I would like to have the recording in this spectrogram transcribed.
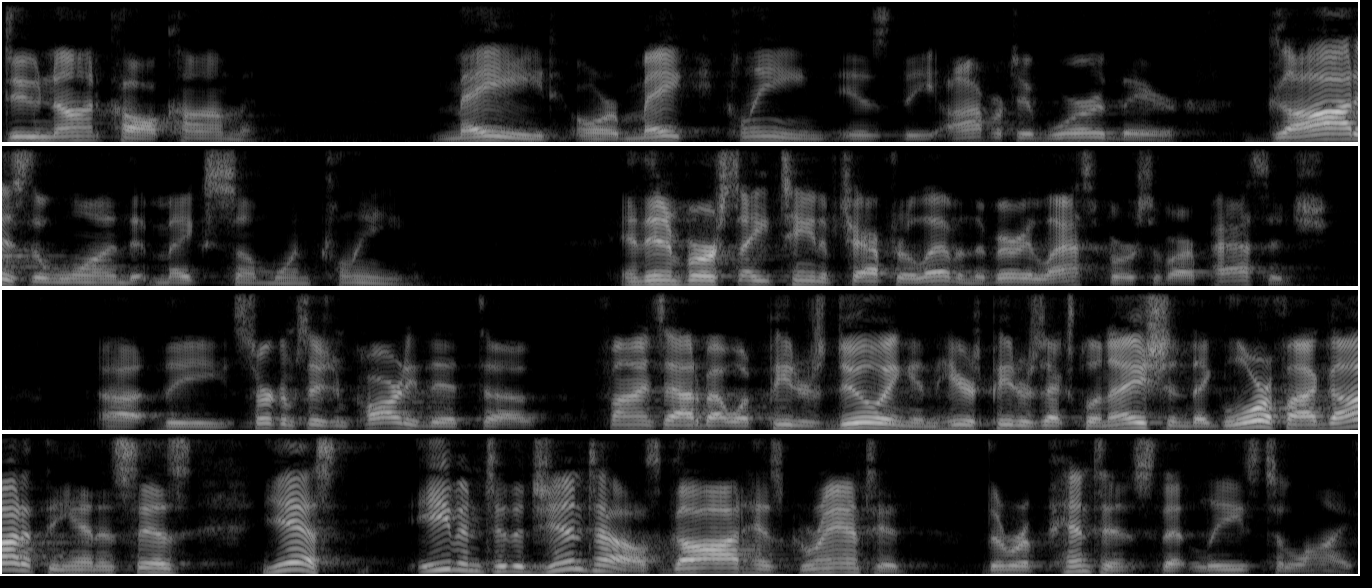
do not call common. Made or make clean is the operative word there. God is the one that makes someone clean. And then in verse 18 of chapter 11, the very last verse of our passage, uh, the circumcision party that uh, finds out about what Peter's doing and hears Peter's explanation, they glorify God at the end and says, yes, even to the Gentiles, God has granted the repentance that leads to life.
